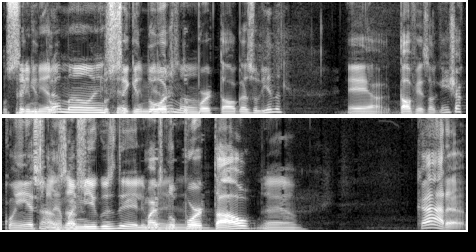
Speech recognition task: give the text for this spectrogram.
os, Primeira seguidor, mão, hein? os seguidores do Portal Gasolina. É, talvez alguém já conheça, ah, né? Os mas, amigos dele. Mas, mas no portal. É. Cara,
